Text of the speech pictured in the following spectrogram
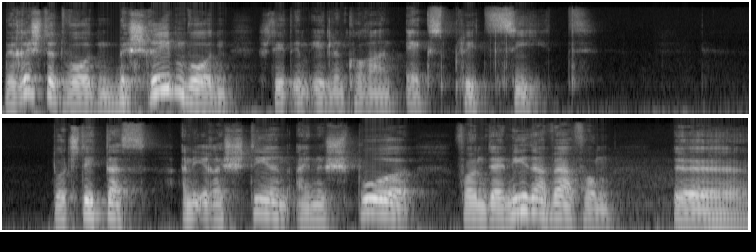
berichtet wurden, beschrieben wurden, steht im edlen Koran explizit. Dort steht, dass an ihrer Stirn eine Spur von der Niederwerfung äh,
